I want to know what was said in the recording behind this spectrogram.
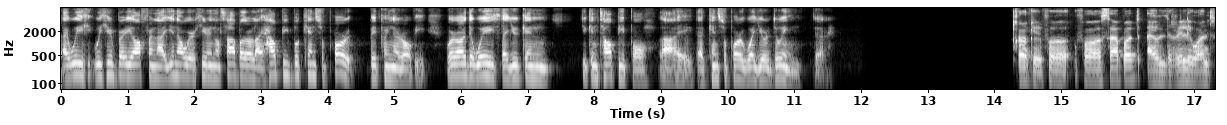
like we we hear very often like you know we're here in el salvador like how people can support bitcoin nairobi. Where are the ways that you can you can tell people like that can support what you're doing there? Okay for for support i would really want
